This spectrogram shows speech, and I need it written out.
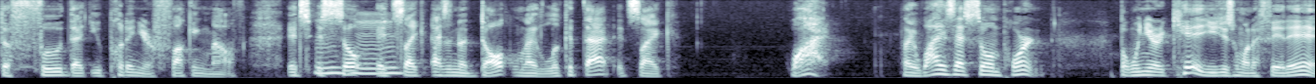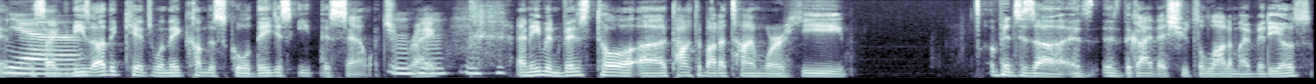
the food that you put in your fucking mouth. It's it's Mm-hmm. so it's like as an adult when I look at that, it's like, why? Like why is that so important? But when you're a kid, you just want to fit in. It's like these other kids when they come to school, they just eat this sandwich, Mm-hmm, right? And even Vince told, uh, talked about a time where he Vince is, uh, is is the guy that shoots a lot of my videos.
